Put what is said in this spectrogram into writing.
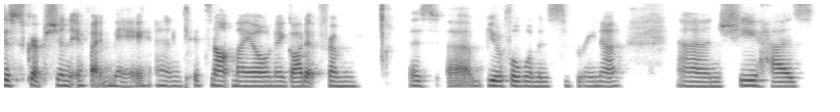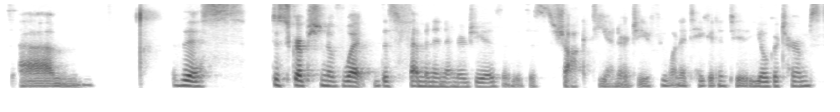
description, if I may, and it's not my own. I got it from this uh, beautiful woman, Sabrina, and she has um, this description of what this feminine energy is and this shakti energy if you want to take it into yoga terms.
